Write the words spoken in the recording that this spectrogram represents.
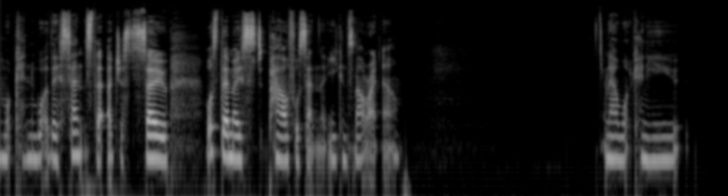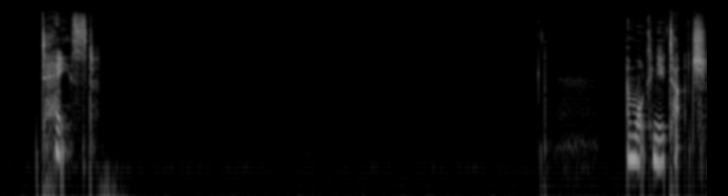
What can what are the scents that are just so What's the most powerful scent that you can smell right now? Now, what can you taste? And what can you touch?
